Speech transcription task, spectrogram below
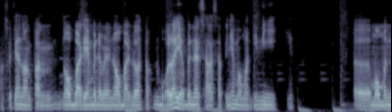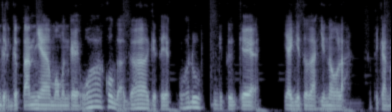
Maksudnya nonton nobar yang benar-benar nobar nonton bola ya benar salah satunya momen ini gitu. Eh, momen gergetannya momen kayak wah kok gagal? gitu ya. Waduh gitu kayak ya gitulah you know lah ketika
